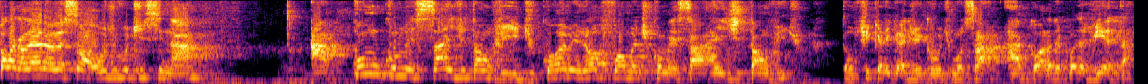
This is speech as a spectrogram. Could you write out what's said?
Fala galera, olha só, hoje eu vou te ensinar a como começar a editar um vídeo. Qual é a melhor forma de começar a editar um vídeo? Então fica ligadinho que eu vou te mostrar agora, depois da vinheta.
